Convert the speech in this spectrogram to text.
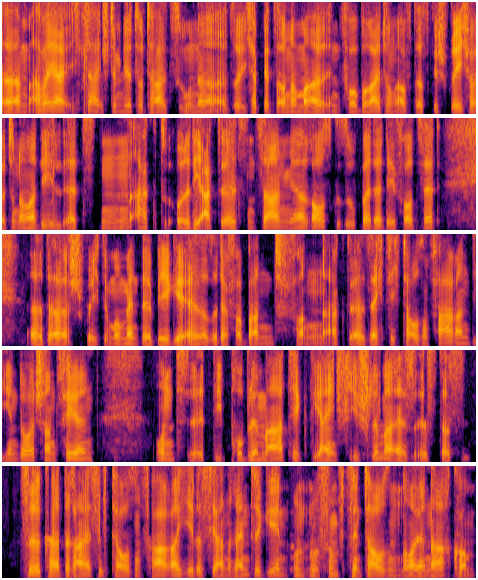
Ähm, aber ja, ich, klar, ich stimme dir total zu. Ne? Also ich habe jetzt auch nochmal in Vorbereitung auf das Gespräch heute nochmal die letzten Akt oder die aktuellsten Zahlen mir rausgesucht bei der DVZ. Äh, da spricht im Moment der BGL, also der Verband von aktuell 60.000 Fahrern, die in Deutschland fehlen. Und äh, die Problematik, die eigentlich viel schlimmer ist, ist, dass circa 30.000 Fahrer jedes Jahr in Rente gehen und nur 15.000 neue nachkommen.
